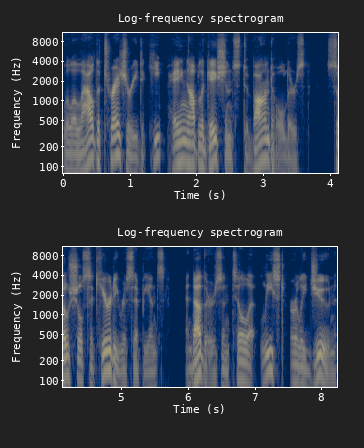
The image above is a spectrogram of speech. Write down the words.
will allow the Treasury to keep paying obligations to bondholders, Social Security recipients, and others until at least early June,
